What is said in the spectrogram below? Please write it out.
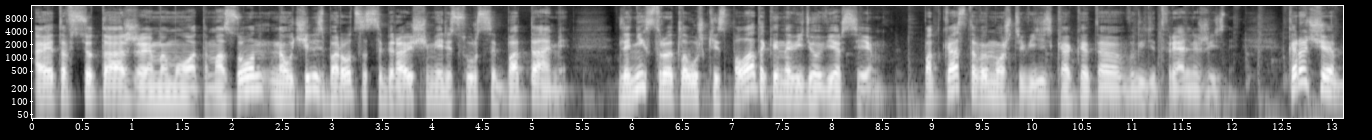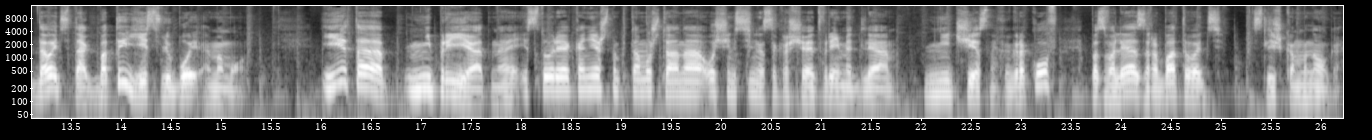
а это все та же ММО от Amazon, научились бороться с собирающими ресурсы ботами. Для них строят ловушки из палаток, и на видеоверсии подкаста вы можете видеть, как это выглядит в реальной жизни. Короче, давайте так, боты есть в любой ММО. И это неприятная история, конечно, потому что она очень сильно сокращает время для нечестных игроков, позволяя зарабатывать слишком много.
